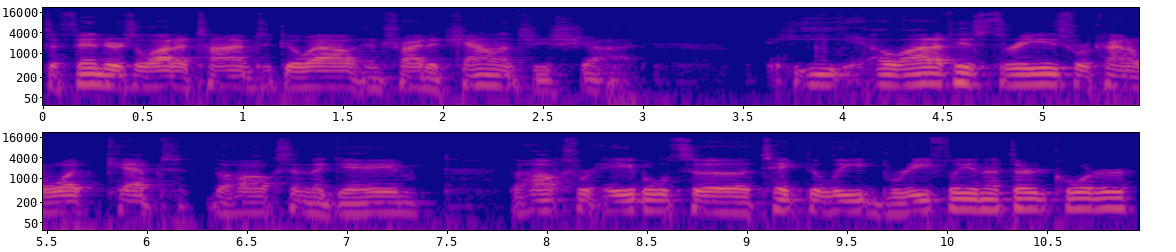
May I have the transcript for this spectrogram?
defenders a lot of time to go out and try to challenge his shot. He a lot of his threes were kind of what kept the Hawks in the game. The Hawks were able to take the lead briefly in the third quarter,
